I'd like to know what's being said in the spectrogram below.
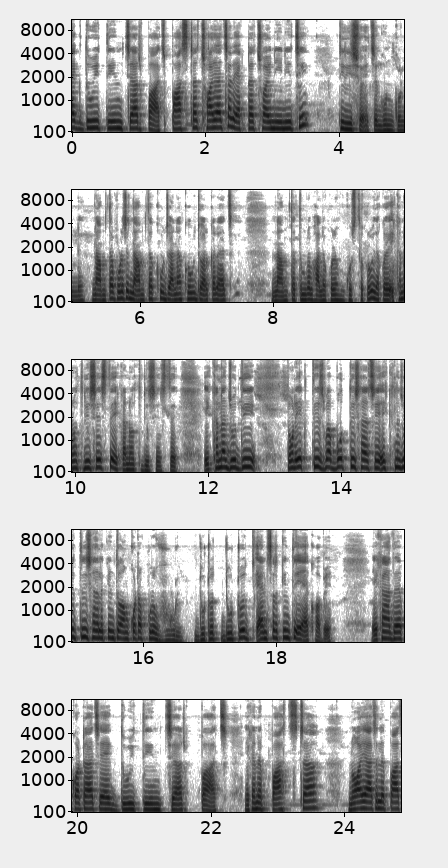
এক, দুই, তিন, চার, পাঁচ, পাঁচটা ছয় আছে আর একটা ছয় নিয়ে নিয়েছি, তিরিশ হয়েছে গুণ করলে। নামতা পড়েছে, নামতা খুব জানা খুব দরকার আছে। নামতা তোমরা ভালো করে মুখস্থ করবে। দেখো, এখানেও তিরিশ এসছে, এখানেও তিরিশ এসছে। এখানে যদি তোমার একত্রিশ বা বত্রিশ আছে, এখানে যদি তিরিশ আসলে কিন্তু অঙ্কটা পুরো ভুল। দুটো দুটো অ্যান্সার কিন্তু এক হবে। এখানে দেখ কটা আছে? এক, দুই, তিন, চার, পাঁচ। এখানে পাঁচটা নয় আছে পাঁচ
